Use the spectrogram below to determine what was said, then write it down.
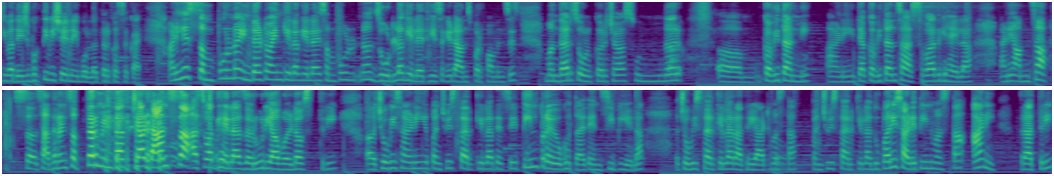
किंवा देशभक्तीविषयी नाही बोललात तर कसं काय? आणि हे संपूर्ण इंटरट्वाईन केलं गेलं आहे संपूर्ण जोडलं गेलं आहेत हे सगळे डान्स परफॉर्मन्सेस मंदार चोळकरच्या सुंदर कवितांनी आणि त्या कवितांचा आस्वाद घ्यायला आणि आमचा स साधारण सत्तर मिनिटाच्या डान्सचा आस्वाद घ्यायला जरूर या वर्ल्ड ऑफ स्त्री चोवीस आणि पंचवीस तारखेला त्याचे तीन प्रयोग होत आहेत एन सी पी एला चोवीस तारखेला रात्री आठ वाजता पंचवीस तारखेला दुपारी साडेतीन वाजता आणि रात्री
